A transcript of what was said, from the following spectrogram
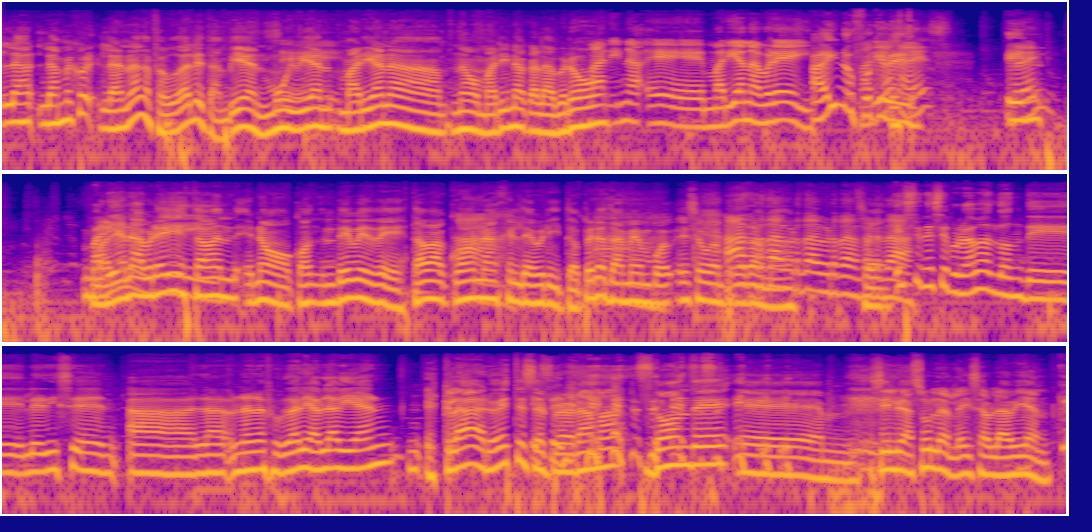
la- las mejores, la nana feudale también, muy Sí. bien. Mariana, no, Marina Calabró. Marina, eh, Mariana Bray. Ahí no fue que ¿Mariana le- es? En- Mariana Bray estaba en, no, con DVD, estaba con Ah. Ángel de Brito, pero también bu- ese buen Ah, programa. verdad, verdad, verdad, Sí. verdad. Es en ese programa donde le dicen a la nana feudal y habla bien. Es claro, este es el programa ese- donde sí. eh, Silvia Zuller le dice habla bien. ¿Qué?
